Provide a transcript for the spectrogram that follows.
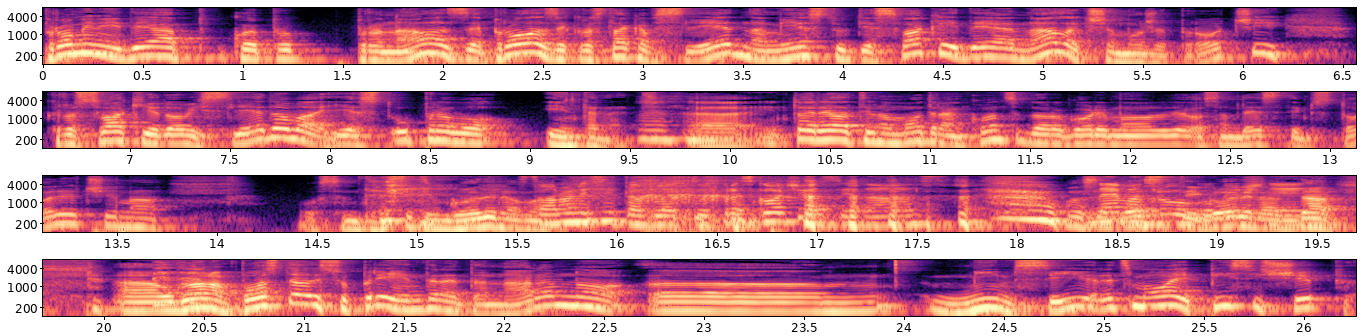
promjene ideja koje pro- pronalaze, prolaze kroz takav slijed na mjestu gdje svaka ideja najlakše može proći, kroz svaki od ovih slijedova jest upravo internet. Uh, I to je relativno modern koncept, dobro govorimo o 80. stoljećima, 80. godinama. Stvarno nisi tabletu, preskočio si danas. Nema 80-ih drugog godina, da. A, uglavnom, postojali su prije interneta, naravno, um, memesi, recimo ovaj PC ship uh,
